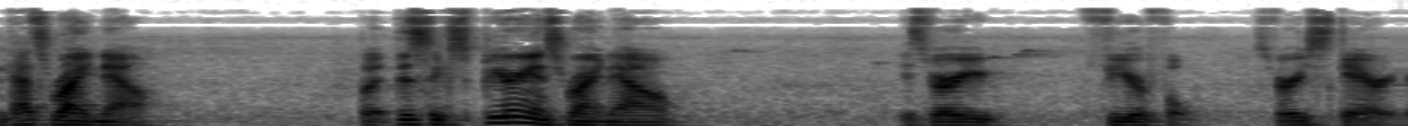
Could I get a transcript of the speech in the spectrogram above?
And that's right now. But this experience right now is very fearful. It's very scary.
